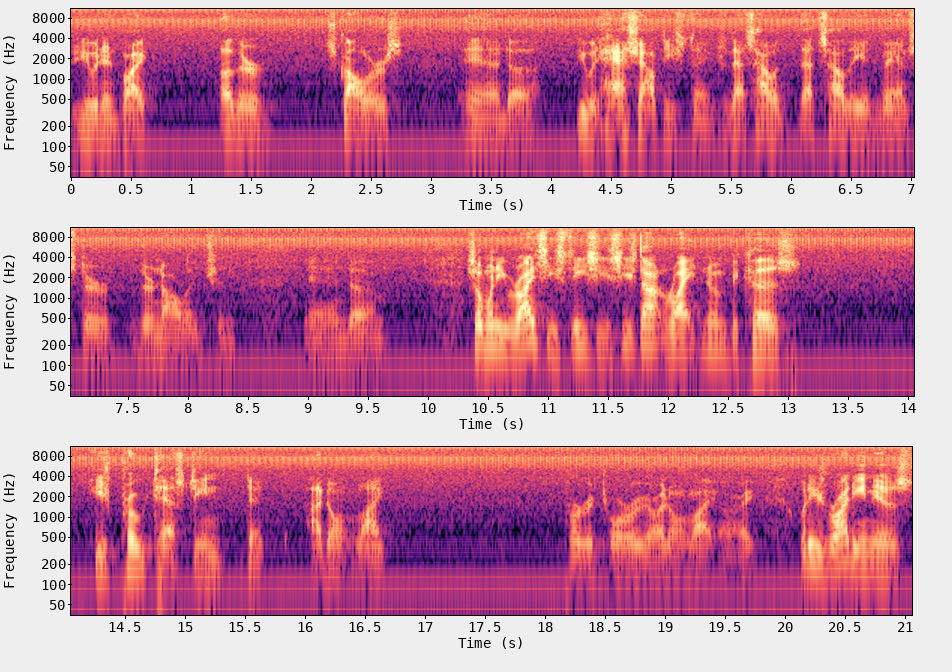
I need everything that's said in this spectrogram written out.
you would invite other scholars and uh, you would hash out these things. And that's how that's how they advanced their, their knowledge. And and um, so when he writes these theses, he's not writing them because he's protesting that I don't like purgatory or I don't like. All right, what he's writing is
